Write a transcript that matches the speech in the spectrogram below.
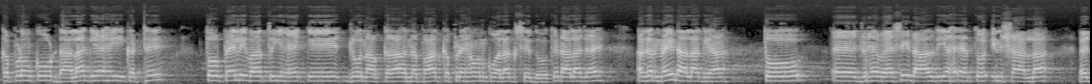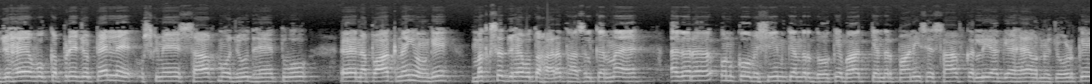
کپڑوں کو ڈالا گیا ہے اکٹھے، تو پہلی بات تو یہ ہے کہ جو ناپاک کپڑے ہیں، ان کو الگ سے دھو کے ڈالا جائے۔ اگر نہیں ڈالا گیا، تو جو ہے ویسے ہی ڈال دیا ہے، تو انشاءاللہ جو ہے وہ کپڑے جو پہلے اس میں صاف موجود ہیں، تو وہ ناپاک نہیں ہوں گے۔ مقصد جو ہے وہ طہارت حاصل کرنا ہے۔ اگر ان کو مشین کے اندر دھو کے بعد کے اندر پانی سے صاف کر لیا گیا ہے اور نچوڑ کے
